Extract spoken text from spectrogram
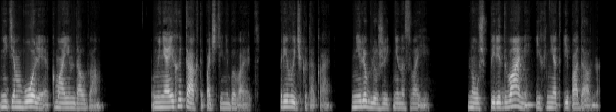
ни тем более к моим долгам. У меня их и так-то почти не бывает. Привычка такая. Не люблю жить не на свои. Но уж перед вами их нет и подавно.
